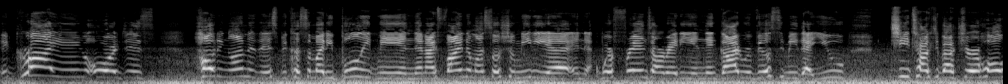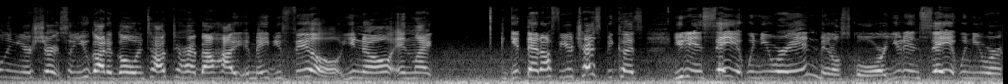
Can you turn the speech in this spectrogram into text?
and crying or just holding on to this because somebody bullied me and then I find them on social media and we're friends already and then God reveals to me that you she talked about your hole in your shirt so you got to go and talk to her about how it made you feel, you know, and like get that off of your chest because you didn't say it when you were in middle school or you didn't say it when you were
